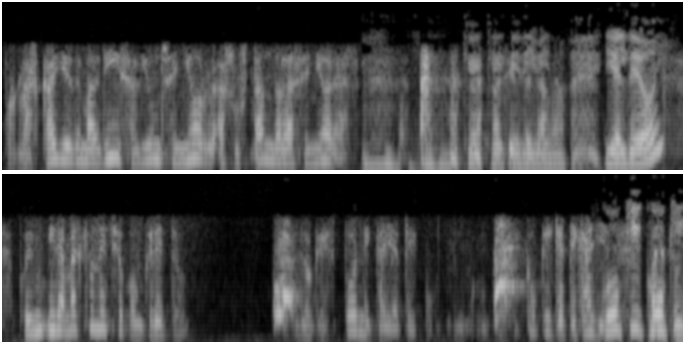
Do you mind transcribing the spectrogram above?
Por las calles de Madrid salió un señor asustando a las señoras. qué, qué, divino. ¿Y el de hoy? Pues mira, más que un hecho concreto, lo que expone, cállate, cookie, que te calles. Cookie, cookie.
